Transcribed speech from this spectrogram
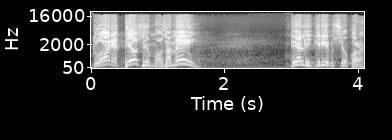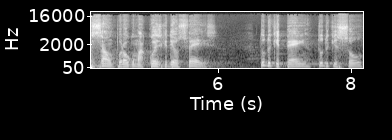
Glória a Deus, irmãos, amém? Tem alegria no seu coração por alguma coisa que Deus fez? Tudo que tenho, tudo que sou,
